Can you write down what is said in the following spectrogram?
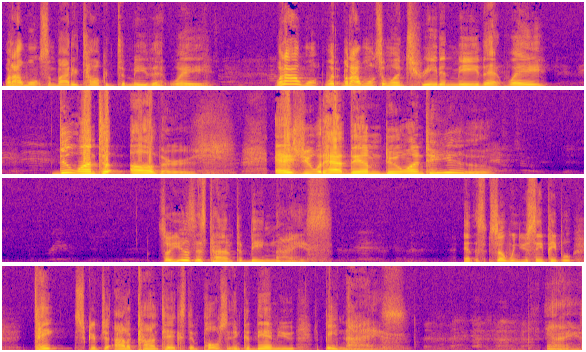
What I want somebody talking to me that way, what I want, what, what I want someone treating me that way, do unto others as you would have them do unto you. So use this time to be nice. And so when you see people take scripture out of context and post it and condemn you, be nice. Nice.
